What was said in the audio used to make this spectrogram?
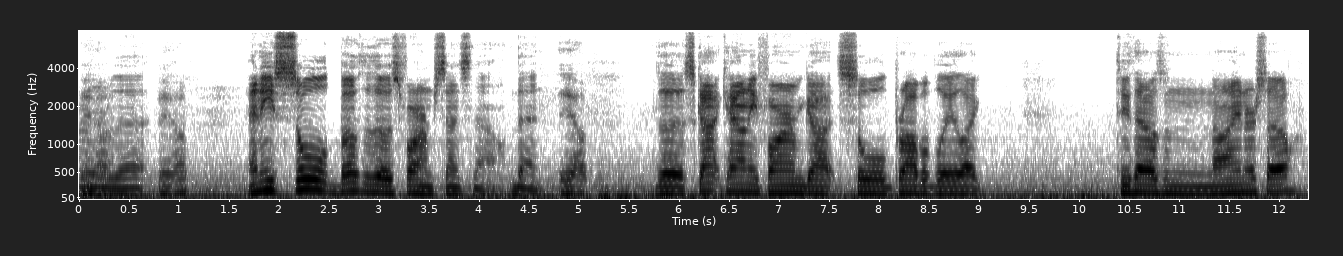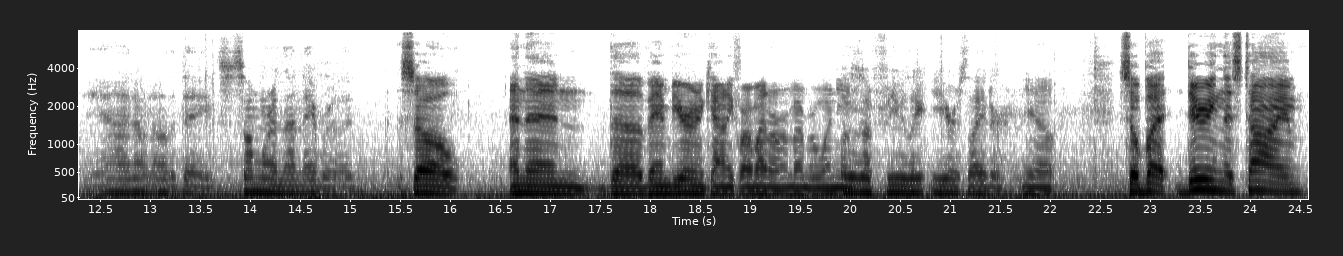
I Yeah. remember that. yeah, And he's sold both of those farms since now. Then yeah. the Scott County farm got sold probably like 2009 or so. Yeah, I don't know the dates. Somewhere in that neighborhood. So, and then the Van Buren County farm. I don't remember when It was a few years later. Yeah. So, but during this time,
